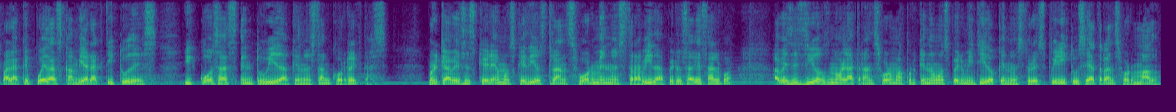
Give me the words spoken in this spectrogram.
para que puedas cambiar actitudes y cosas en tu vida que no están correctas. Porque a veces queremos que Dios transforme nuestra vida, pero ¿sabes algo? A veces Dios no la transforma porque no hemos permitido que nuestro espíritu sea transformado.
